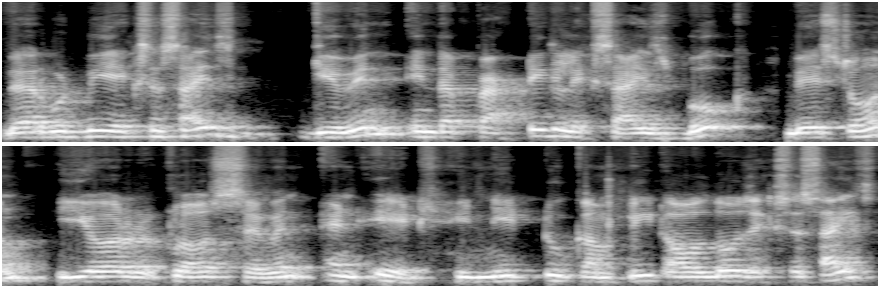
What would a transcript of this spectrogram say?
there would be exercise given in the practical exercise book based on your clause 7 and 8 you need to complete all those exercise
